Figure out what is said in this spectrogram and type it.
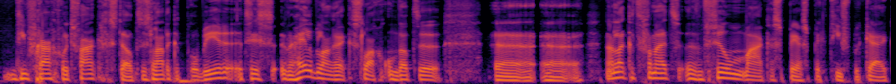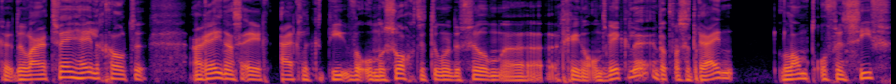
die vraag wordt vaker gesteld, dus laat ik het proberen. Het is een hele belangrijke slag, omdat... Uh, nou, laat ik het vanuit een filmmakersperspectief bekijken. Er waren twee hele grote arena's e-, eigenlijk die we onderzochten... toen we de film gingen ontwikkelen. En dat was het Rijn Rijnlandoffensief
